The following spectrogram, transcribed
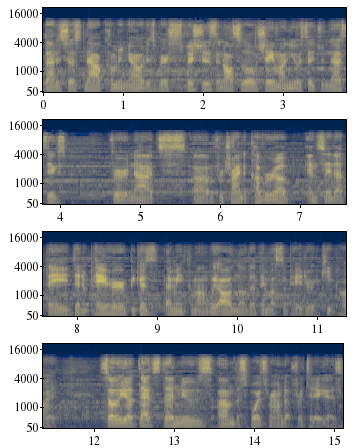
that is just now coming out is very suspicious. And also, shame on USA Gymnastics for not um, for trying to cover up and say that they didn't pay her because I mean come on we all know that they must have paid her to keep quiet. So yep that's the news um, the sports roundup for today guys.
